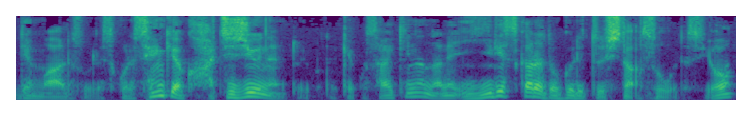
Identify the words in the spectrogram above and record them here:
でもあるそうです。これ1980年ということで、結構最近なんだね。イギリスから独立したそうですよ。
